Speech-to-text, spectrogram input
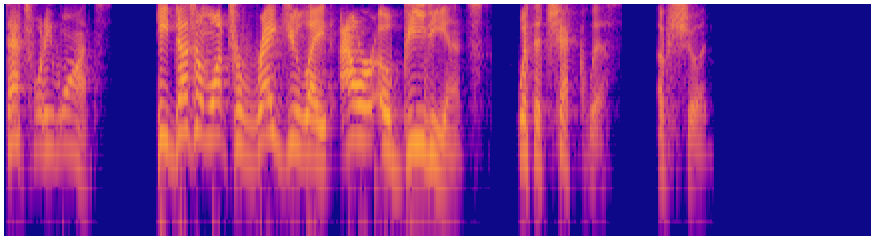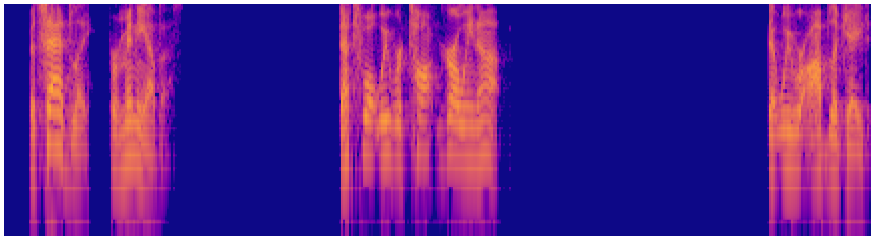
That's what he wants. He doesn't want to regulate our obedience with a checklist of should. But sadly, for many of us, that's what we were taught growing up that we were obligated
